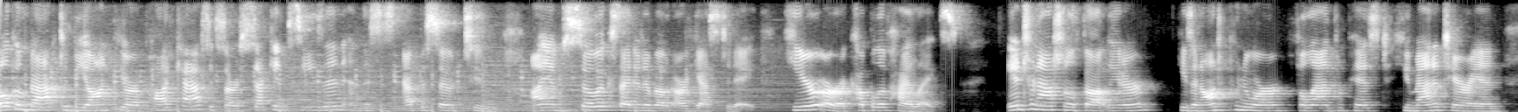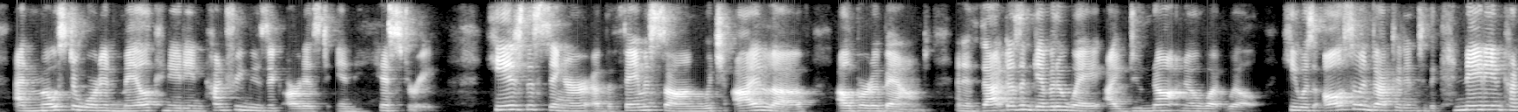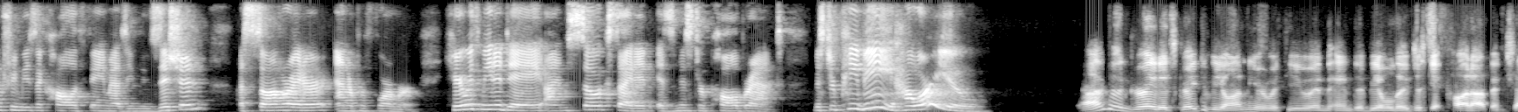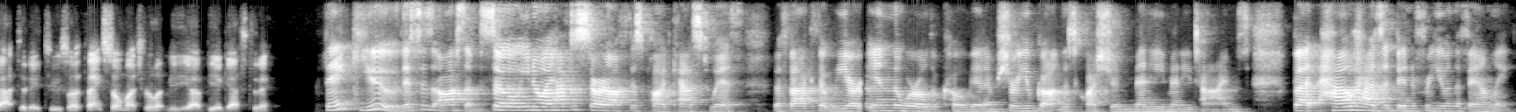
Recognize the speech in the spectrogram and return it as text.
Welcome back to Beyond PR Podcast. It's our second season, and this is episode two. I am so excited about our guest today. Here are a couple of highlights international thought leader, he's an entrepreneur, philanthropist, humanitarian, and most awarded male Canadian country music artist in history. He is the singer of the famous song, which I love, Alberta Bound. And if that doesn't give it away, I do not know what will. He was also inducted into the Canadian Country Music Hall of Fame as a musician, a songwriter, and a performer. Here with me today, I'm so excited, is Mr. Paul Brandt. Mr. PB, how are you? I'm doing great. It's great to be on here with you and, and to be able to just get caught up and chat today, too. So thanks so much for letting me uh, be a guest today. Thank you. This is awesome. So, you know, I have to start off this podcast with the fact that we are in the world of COVID. I'm sure you've gotten this question many, many times, but how has it been for you and the family?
